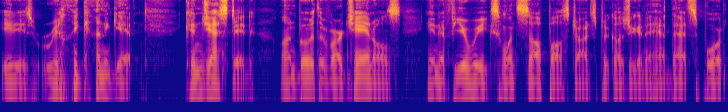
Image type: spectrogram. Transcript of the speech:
it is really going to get congested on both of our channels in a few weeks once softball starts because you're going to have that sport.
